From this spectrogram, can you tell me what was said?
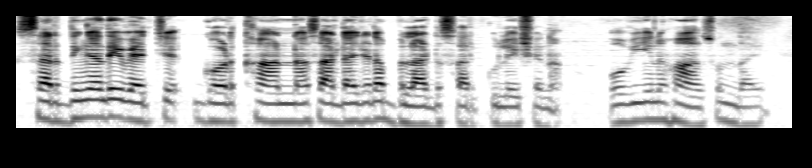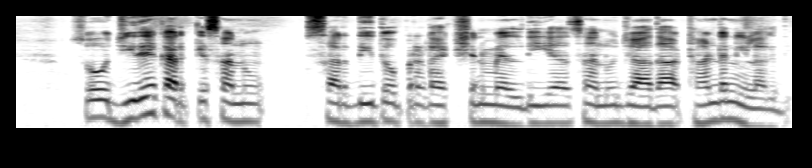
ਸਰਦੀਆਂ ਦੇ ਵਿੱਚ ਗੁੜ ਖਾਣ ਨਾਲ ਸਾਡਾ ਜਿਹੜਾ ਬਲੱਡ ਸਰਕੂਲੇਸ਼ਨ ਆ ਉਹ ਵੀ ਇਨਹਾਂਸ ਹੁੰਦਾ ਹੈ ਸੋ ਜਿਹਦੇ ਕਰਕੇ ਸਾਨੂੰ ਸਰਦੀ ਤੋਂ ਪ੍ਰੋਟੈਕਸ਼ਨ ਮਿਲਦੀ ਆ, ਸਾਨੂੰ ਜ਼ਿਆਦਾ ਠੰਡ ਨਹੀਂ ਲੱਗਦੀ।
